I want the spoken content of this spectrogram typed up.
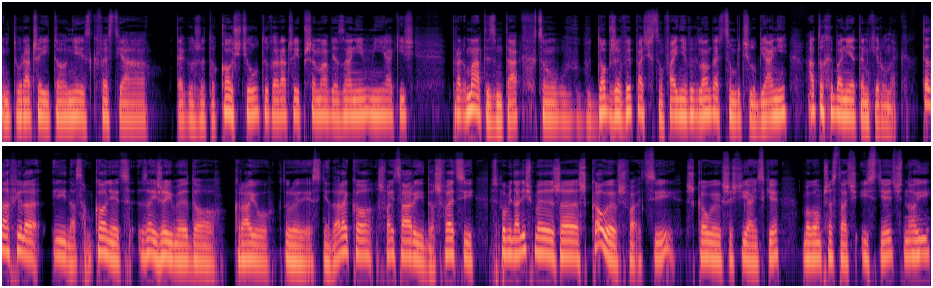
i tu raczej to nie jest kwestia tego, że to kościół, tylko raczej przemawia za nimi jakiś pragmatyzm, tak? Chcą dobrze wypaść, chcą fajnie wyglądać, chcą być lubiani, a to chyba nie ten kierunek. To na chwilę i na sam koniec zajrzyjmy do kraju, który jest niedaleko Szwajcarii, do Szwecji. Wspominaliśmy, że szkoły w Szwecji, szkoły chrześcijańskie mogą przestać istnieć, no i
